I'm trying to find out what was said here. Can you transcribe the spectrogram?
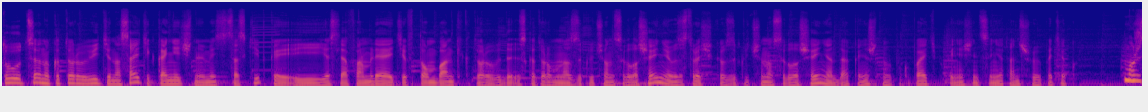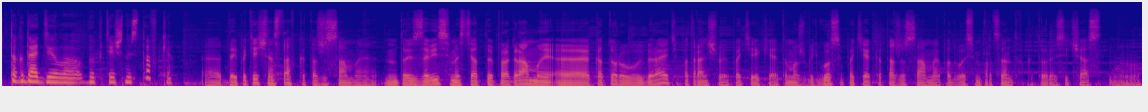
Ту цену, которую вы видите на сайте, конечную вместе со скидкой, и если оформляете в том банке, который вы, с которым у нас заключено соглашение, у застройщиков заключено соглашение, да, конечно, вы покупаете по конечной цене траншевую ипотеку. Может, тогда дело в ипотечной ставке? Э, да, ипотечная ставка та же самая. Ну, то есть в зависимости от той программы, э, которую вы выбираете по траншевой ипотеке, это может быть госипотека та же самая под 8%, которая сейчас, ну,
